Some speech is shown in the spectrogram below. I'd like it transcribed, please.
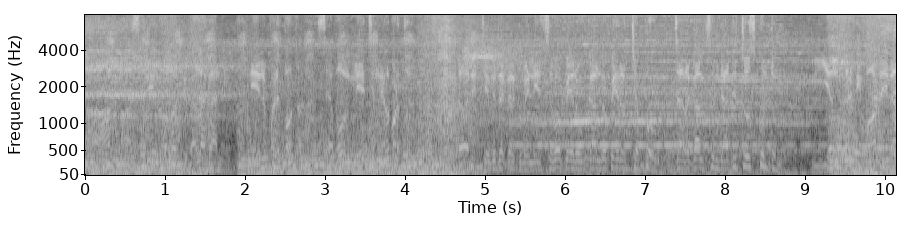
నా ఆత్మ శరీరంలోకి వెళ్ళగానే నేను పడిపోతాను. శవం లేచి నిలబడుతుంది. దాని చెవి దగ్గరకు వెళ్ళి శివ పేరు గంగ పేరు చెప్పు. జరగాల్సింది అది చూసుకుంటుంది. ఎంతటి వాడైనా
